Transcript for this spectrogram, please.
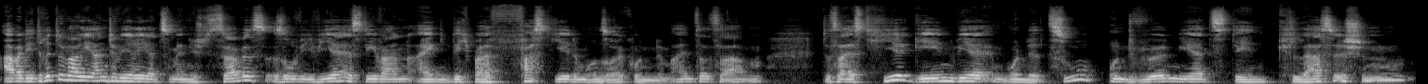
Aber die dritte Variante wäre jetzt Managed Service, so wie wir SD-WAN eigentlich bei fast jedem unserer Kunden im Einsatz haben. Das heißt, hier gehen wir im Grunde zu und würden jetzt den klassischen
